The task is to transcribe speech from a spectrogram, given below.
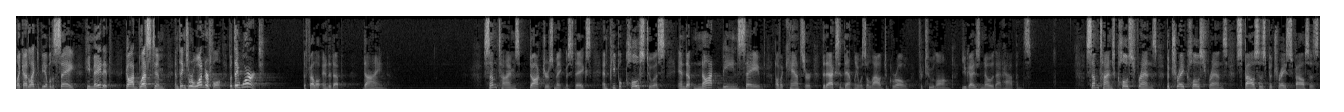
Like I'd like to be able to say, he made it. God blessed him and things were wonderful, but they weren't. The fellow ended up dying. Sometimes doctors make mistakes, and people close to us end up not being saved of a cancer that accidentally was allowed to grow for too long. You guys know that happens. Sometimes close friends betray close friends, spouses betray spouses,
